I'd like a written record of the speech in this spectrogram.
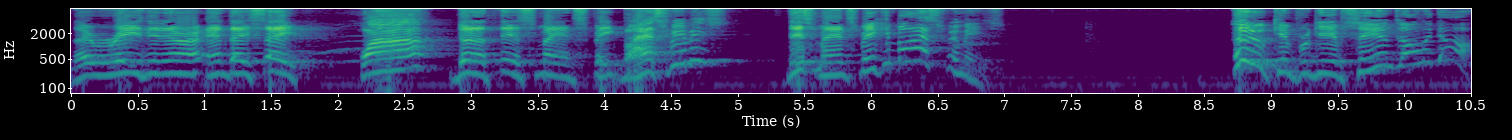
They were reasoning and they say, Why doth this man speak blasphemies? This man speaking blasphemies. Who can forgive sins? Only God.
